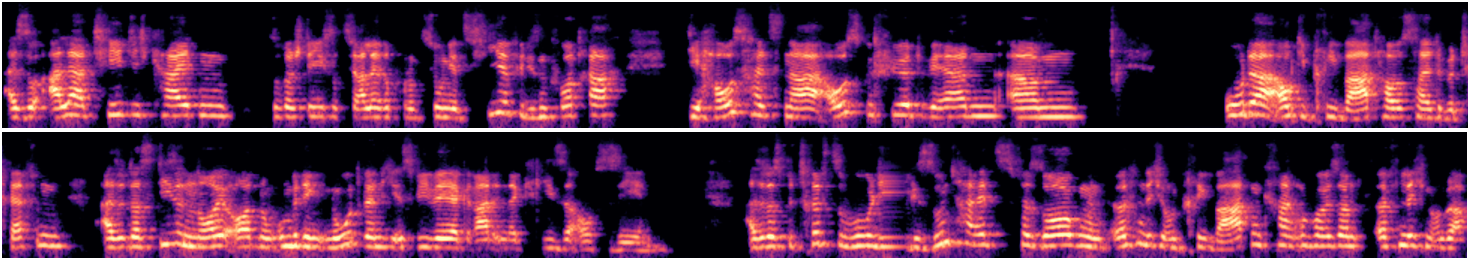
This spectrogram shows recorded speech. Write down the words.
also aller Tätigkeiten, so verstehe ich soziale Reproduktion jetzt hier für diesen Vortrag, die haushaltsnahe ausgeführt werden ähm, oder auch die Privathaushalte betreffen. Also dass diese Neuordnung unbedingt notwendig ist, wie wir ja gerade in der Krise auch sehen. Also das betrifft sowohl die Gesundheitsversorgung in öffentlichen und privaten Krankenhäusern, öffentlichen auch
